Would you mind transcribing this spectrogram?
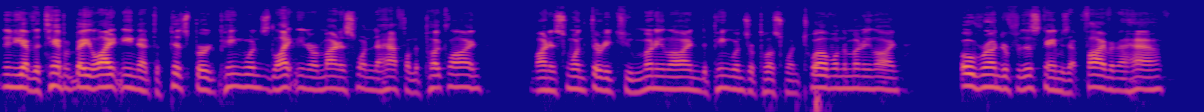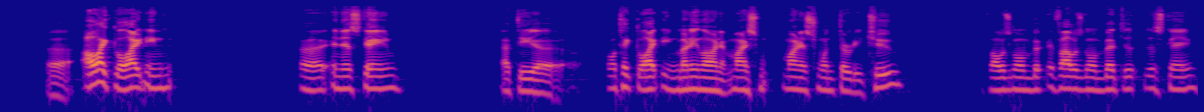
Then you have the Tampa Bay Lightning at the Pittsburgh Penguins. Lightning are minus one and a half on the puck line, minus one thirty two money line. The Penguins are plus one twelve on the money line. Over under for this game is at five and a half. Uh, I like the Lightning uh, in this game. At the uh, I'll take the Lightning money line at minus minus one thirty two. If I was going, to, if I was going to bet th- this game,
